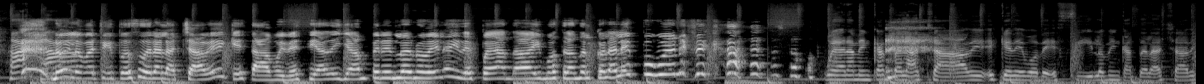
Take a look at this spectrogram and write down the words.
no, y lo más chistoso era la Chave, que estaba muy vestida de jumper en la novela y después andaba ahí mostrando el colalés, pues weón, Bueno, me encanta la Chave, es que debo decirlo, me encanta la Chave.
